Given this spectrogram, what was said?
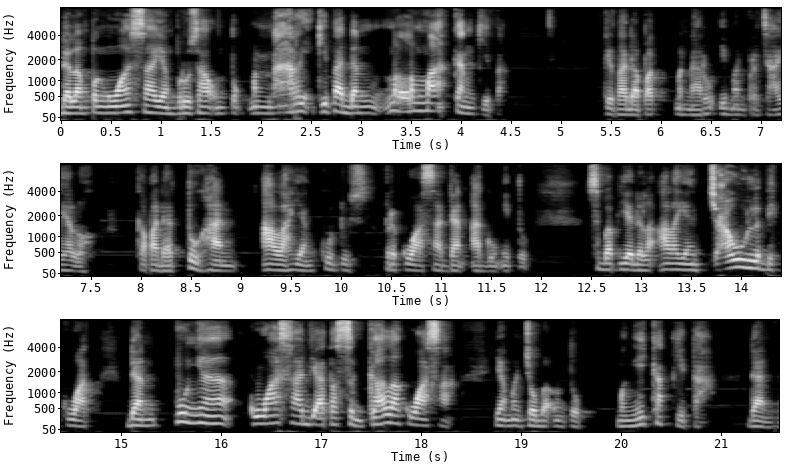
dalam penguasa yang berusaha untuk menarik kita dan melemahkan kita. Kita dapat menaruh iman percaya loh kepada Tuhan Allah yang kudus, berkuasa, dan agung itu. Sebab ia adalah Allah yang jauh lebih kuat dan punya kuasa di atas segala kuasa yang mencoba untuk mengikat kita dan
